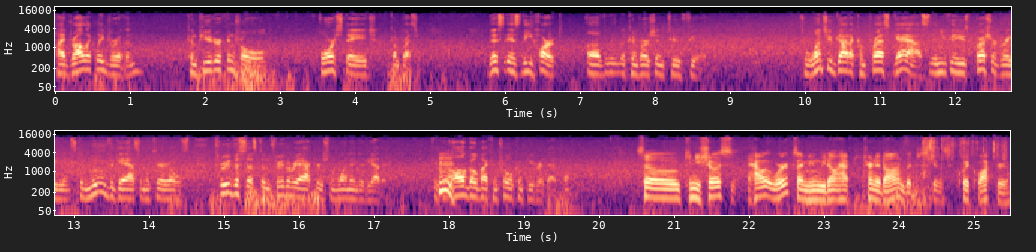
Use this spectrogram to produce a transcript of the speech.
hydraulically driven, computer controlled, four stage compressor. This is the heart of the conversion to fuel. So once you've got a compressed gas, then you can use pressure gradients to move the gas and materials through the system, through the reactors from one end to the other. It can Hmm. all go by control computer at that point. So, can you show us how it works? I mean, we don't have to turn it on, but just give us a quick walkthrough.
